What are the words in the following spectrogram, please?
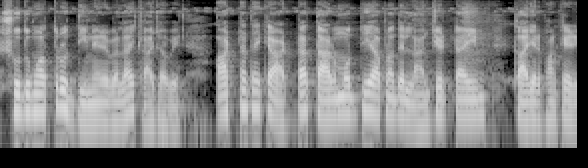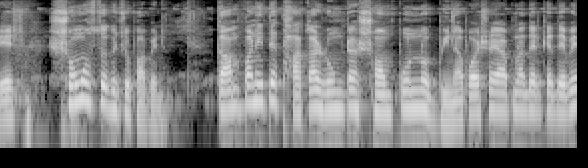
শুধুমাত্র দিনের বেলায় কাজ হবে। আটটা থেকে আটটা, তার মধ্যে আপনাদের লাঞ্চের টাইম কাজের ফাঁকে রেস্ট সমস্ত কিছু পাবেন। কোম্পানিতে থাকার রুমটা সম্পূর্ণ বিনা পয়সায় আপনাদেরকে দেবে।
